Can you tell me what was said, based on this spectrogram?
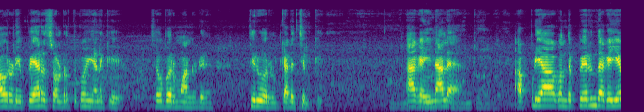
அவருடைய பேரை சொல்கிறதுக்கும் எனக்கு சிவபெருமானுடைய திருவருள் கிடச்சிருக்கு. ஆகையினால் அப்படியாக அந்த பெருந்தகையே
